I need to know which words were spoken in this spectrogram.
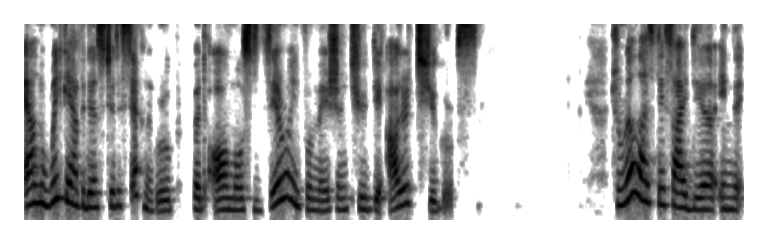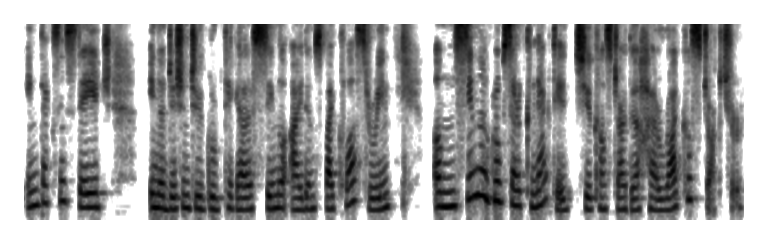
and weak evidence to the second group, but almost zero information to the other two groups. To realize this idea in the indexing stage, in addition to group together similar items by clustering, um, similar groups are connected to construct a hierarchical structure.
